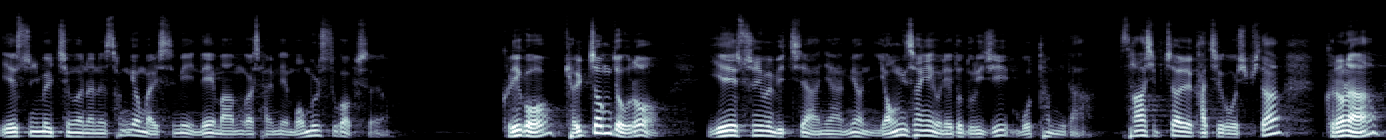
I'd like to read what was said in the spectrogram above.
예수님을 증언하는 성경 말씀이 내 마음과 삶에 머물 수가 없어요. 그리고 결정적으로 예수님을 믿지 아니하면 영생의 은혜도 누리지 못합니다. 40절 같이 읽어 보십시다. 그러나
